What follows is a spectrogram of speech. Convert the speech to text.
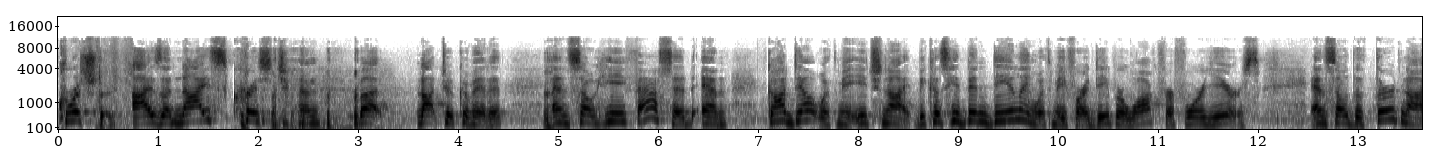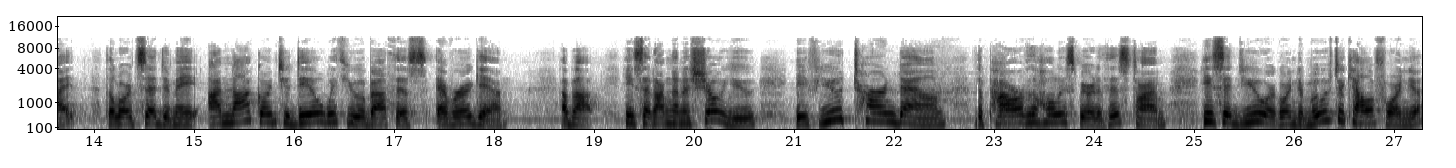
Christian. I was a nice Christian, but not too committed. And so he fasted, and God dealt with me each night because he'd been dealing with me for a deeper walk for four years. And so the third night, the Lord said to me, I'm not going to deal with you about this ever again. About, He said, I'm going to show you if you turn down the power of the Holy Spirit at this time, He said, you are going to move to California,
